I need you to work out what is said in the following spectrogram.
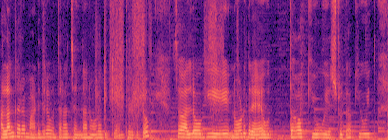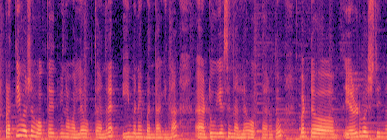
ಅಲಂಕಾರ ಮಾಡಿದರೆ ಒಂಥರ ಚೆಂದ ನೋಡೋದಕ್ಕೆ ಅಂತ ಹೇಳ್ಬಿಟ್ಟು. ಸೊ ಅಲ್ಲೋಗಿ ನೋಡಿದ್ರೆ ಉದ್ದ ಕ್ಯೂ ಎಷ್ಟು ಉದ್ದ ಕ್ಯೂ ಇತ್ತು ಪ್ರತಿ ವರ್ಷ ಹೋಗ್ತಾ ಇದ್ವಿ, ನಾವು ಅಲ್ಲೇ ಹೋಗ್ತಾ ಅಂದರೆ ಈ ಮನೆಗೆ ಬಂದಾಗಿಂದ ಟೂ ಇಯರ್ಸಿಂದ ಅಲ್ಲೇ ಹೋಗ್ತಾ ಇರೋದು. ಬಟ್ ಎರಡು ವರ್ಷದಿಂದ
